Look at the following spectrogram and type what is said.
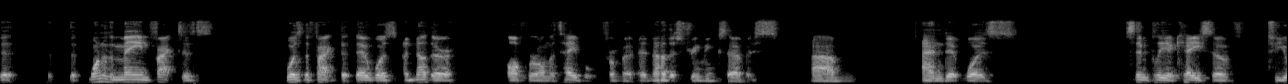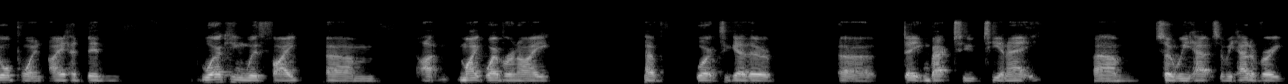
the, the one of the main factors was the fact that there was another offer on the table from a, another streaming service, um, and it was simply a case of, to your point, I had been working with FITE um, uh, Mike Weber and I have worked together uh, dating back to TNA. Um, so we had so we had a very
